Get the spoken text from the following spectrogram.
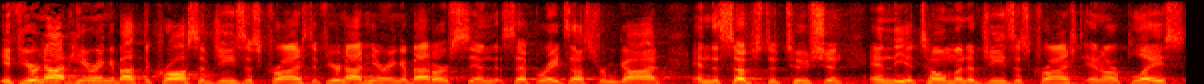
if you're not hearing about the cross of Jesus Christ, if you're not hearing about our sin that separates us from God and the substitution and the atonement of Jesus Christ in our place,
